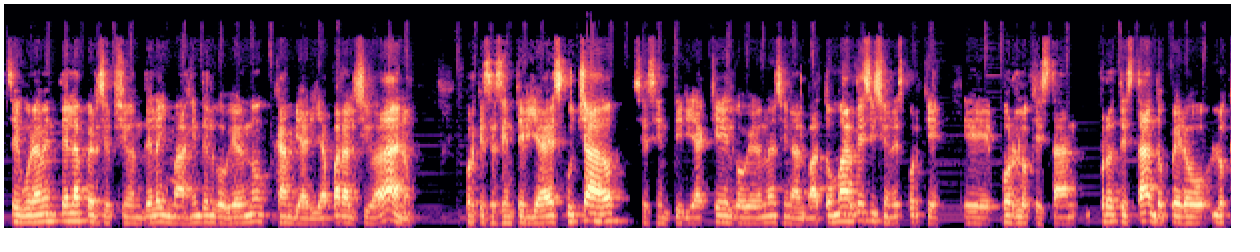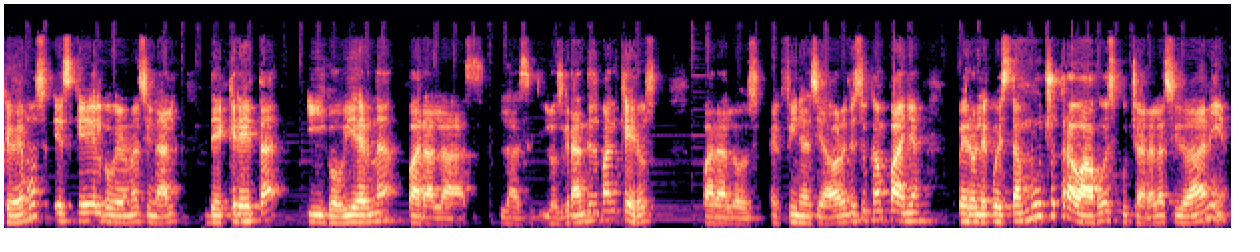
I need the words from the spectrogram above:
seguramente la percepción de la imagen del gobierno cambiaría para el ciudadano, porque se sentiría escuchado, se sentiría que el gobierno nacional va a tomar decisiones porque, eh, por lo que están protestando, pero lo que vemos es que el gobierno nacional decreta y gobierna para las, los grandes banqueros, para los eh, financiadores de su campaña, pero le cuesta mucho trabajo escuchar a la ciudadanía.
